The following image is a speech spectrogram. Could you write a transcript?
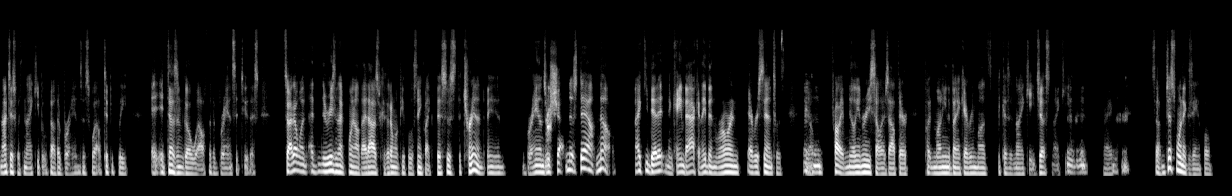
not just with Nike, but with other brands as well. Typically, it, it doesn't go well for the brands that do this. So I don't want the reason I point all that out is because I don't want people to think like this is the trend, man. Brands are shutting us down. No, Nike did it and then came back and they've been roaring ever since with, you mm-hmm. know, probably a million resellers out there putting money in the bank every month because of Nike, just Nike. Mm-hmm. Right. Mm-hmm. So just one example.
